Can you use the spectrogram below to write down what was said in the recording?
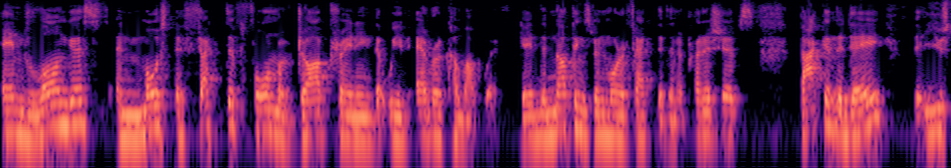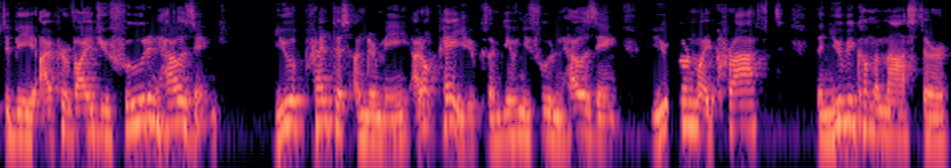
and longest and most effective form of job training that we've ever come up with. Okay, nothing's been more effective than apprenticeships. Back in the day, it used to be I provide you food and housing. You apprentice under me. I don't pay you because I'm giving you food and housing. You learn my craft, then you become a master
